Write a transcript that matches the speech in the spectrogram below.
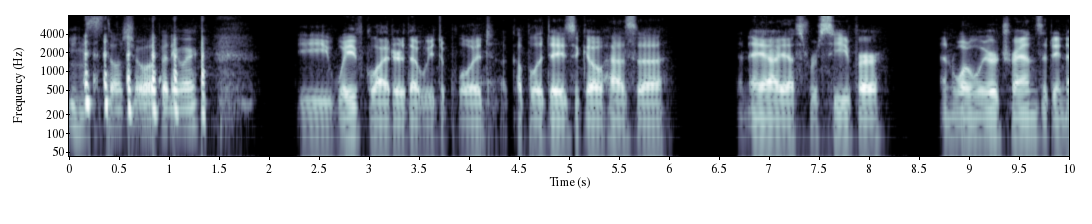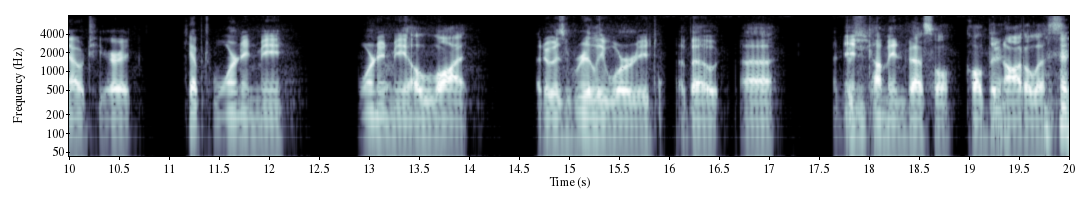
Just don't show up anywhere. the wave glider that we deployed a couple of days ago has a an AIS receiver. And when we were transiting out here, it kept warning me, warning me a lot that it was really worried about uh, an Fish. incoming vessel called the Yeah. Nautilus. I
